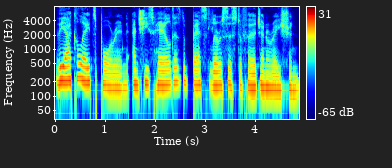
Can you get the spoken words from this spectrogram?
The accolades pour in, and she's hailed as the best lyricist of her generation.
